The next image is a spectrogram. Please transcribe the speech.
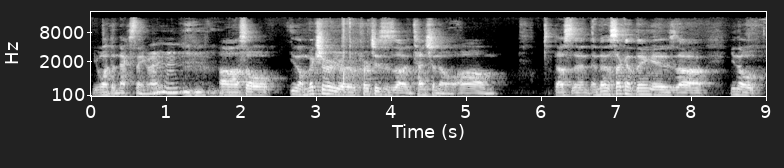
you want the next thing right? Mm-hmm. Mm-hmm. Uh, so you know make sure your purchases are intentional. Um, that's and, and then the second thing is uh, you know,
